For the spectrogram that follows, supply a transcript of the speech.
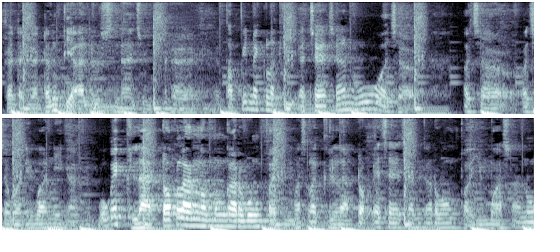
kadang-kadang dialus nah juga. Tapi naik lagi aja-aja uh aja aja aja wani-wani kan. Pokoknya gelatok lah ngomong karo wong Banyumas lah gelatok ececan karo wong Banyumas. Anu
